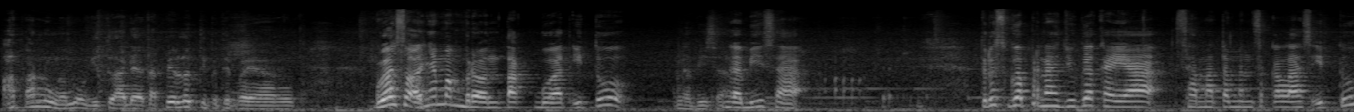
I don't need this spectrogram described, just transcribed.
apa lu nggak mau gitu ada. Tapi lu tipe-tipe yang Gue soalnya memberontak buat itu nggak bisa. nggak bisa. Terus gue pernah juga kayak sama temen sekelas itu,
